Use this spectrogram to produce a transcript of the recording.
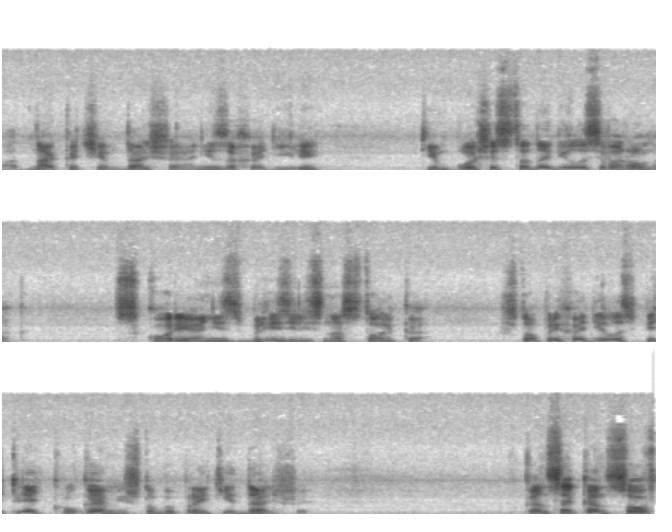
Однако, чем дальше они заходили, тем больше становилось воронок. Вскоре они сблизились настолько, что приходилось петлять кругами, чтобы пройти дальше. В конце концов,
